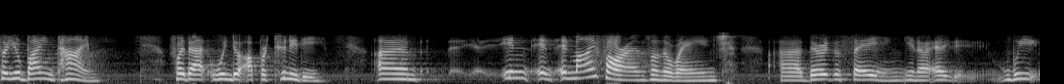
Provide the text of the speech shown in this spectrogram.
so you're buying time for that window opportunity. Um, in, in, in my forums on the range, uh, there is a saying, you know, we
